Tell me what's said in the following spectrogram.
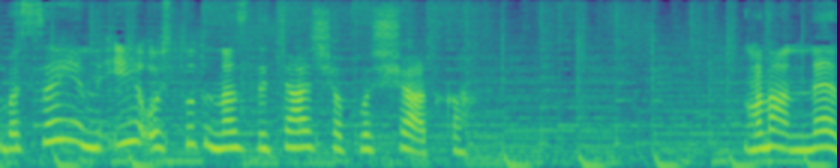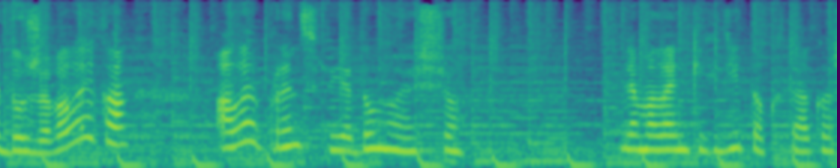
басейн і ось тут у нас дитяча площадка. Вона не дуже велика, але в принципі я думаю, що для маленьких діток також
